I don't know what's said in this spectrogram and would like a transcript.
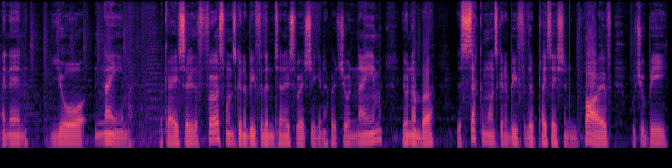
and then your name. Okay, so the first one's going to be for the Nintendo Switch. You're going to put your name, your number. The second one's going to be for the PlayStation 5, which will be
